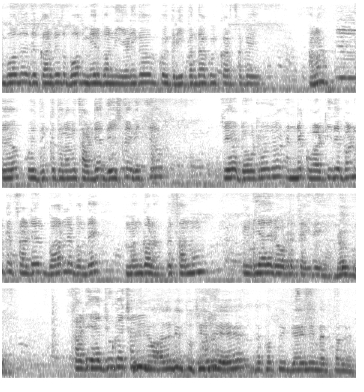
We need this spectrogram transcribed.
ਬਹੁਤ ਜੇ ਕਰਦੇ ਤਾਂ ਬਹੁਤ ਮਿਹਰਬਾਨੀ ਯਾਨੀ ਕਿ ਕੋਈ ਗਰੀਬ ਬੰਦਾ ਕੋਈ ਕਰ ਸਕੇ ਹਨਾ? ਤੇ ਕੋਈ ਦਿੱਕਤ ਨਾ ਆਵੇ ਸਾਡੇ ਦੇਸ਼ ਦੇ ਵਿੱਚ ਜੇ ਡਾਕਟਰ ਇੰਨੇ ਕੁਆਲਿਟੀ ਦੇ ਬਣ ਕੇ ਸਾਡੇ ਬਾਹਰਲੇ ਬੰਦੇ ਮੰਗਣ ਕਿ ਸਾਨੂੰ ਇੰਡੀਆ ਦੇ ਡਾਕਟਰ ਚਾਹੀਦੇ ਆ। ਬਿਲਕੁਲ। ਸਾਡੀ ਐਜੂਕੇਸ਼ਨ ਨਹੀਂ ਆਲਰੇਡੀ ਤੁਸੀਂ ਇਹਦੇ ਦੇਖੋ ਤੁਸੀਂ ਗਏ ਨਹੀਂ ਅਮਰੀਕਾ ਦੇ ਵਿੱਚ।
